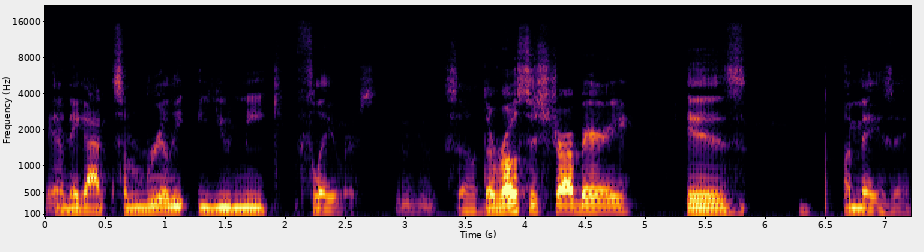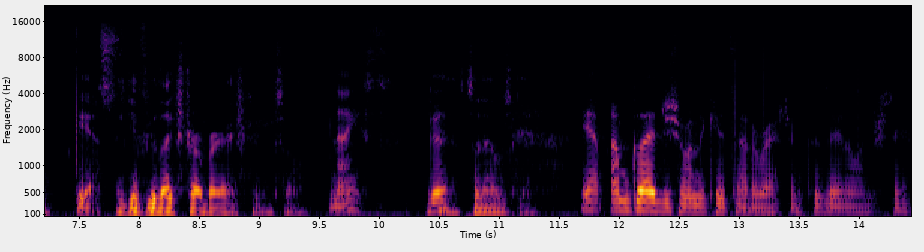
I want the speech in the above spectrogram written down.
Yep. And they got some really unique flavors. hmm So the roasted strawberry is amazing. Yes. Like if you like strawberry ice cream. So Nice. Good. yeah, so that was good. Yeah, I'm glad you're showing the kids how to ration because they don't understand.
